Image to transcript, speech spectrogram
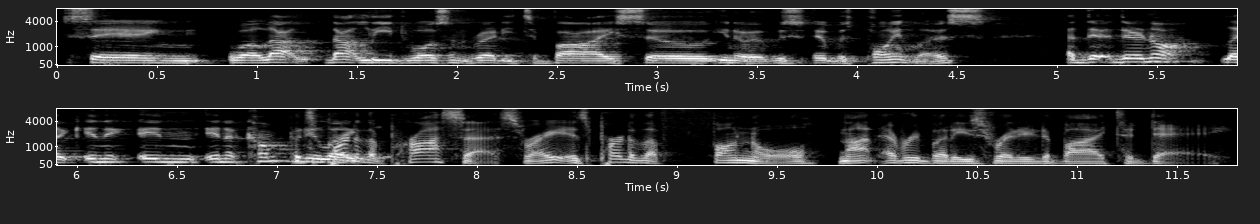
saying, "Well, that that lead wasn't ready to buy, so you know it was it was pointless." They're, they're not like in in in a company. It's part like, of the process, right? It's part of the funnel. Not everybody's ready to buy today.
